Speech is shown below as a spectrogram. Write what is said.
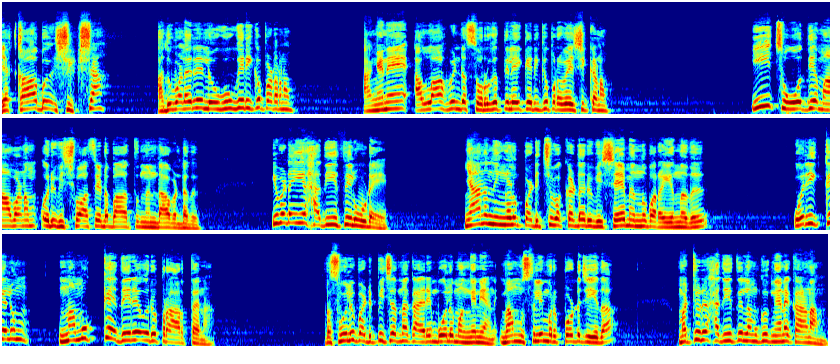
യക്കാബ് ശിക്ഷ അത് വളരെ ലഘൂകരിക്കപ്പെടണം. അങ്ങനെ അള്ളാഹുവിന്റെ സ്വർഗത്തിലേക്ക് എനിക്ക് പ്രവേശിക്കണം. ഈ ചോദ്യമാവണം ഒരു വിശ്വാസിയുടെ ഭാഗത്തു നിന്നുണ്ടാവേണ്ടത് ഇവിടെ ഈ ഹദീസിലൂടെ ഞാൻ നിങ്ങൾ പഠിച്ചു വെക്കേണ്ട ഒരു വിഷയം എന്ന് പറയുന്നത് ഒരിക്കലും നമുക്കെതിരെ ഒരു പ്രാർത്ഥന. റസൂൽ പഠിപ്പിച്ചെന്ന കാര്യം പോലും അങ്ങനെയാണ്. ഇമാം മുസ്ലിം റിപ്പോർട്ട് ചെയ്ത മറ്റൊരു ഹദീത്തിൽ നമുക്ക് ഇങ്ങനെ കാണാം.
